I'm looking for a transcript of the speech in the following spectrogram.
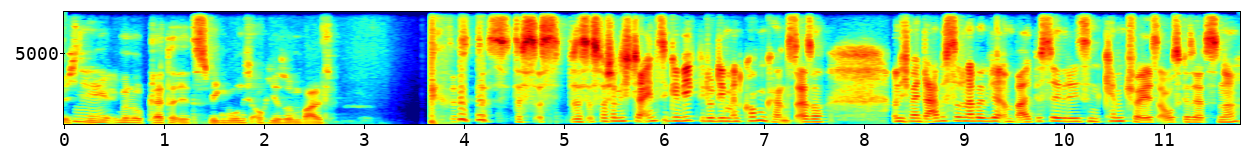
Ich Nee. nehme ja immer nur Blätter, deswegen wohne ich auch hier so im Wald. Das, das, das, ist, das ist wahrscheinlich der einzige Weg, wie du dem entkommen kannst. Also, und ich meine, da bist du dann aber wieder im Wald, bist du ja wieder diesen Chemtrails ausgesetzt, ne?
